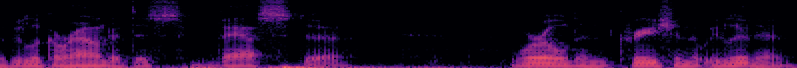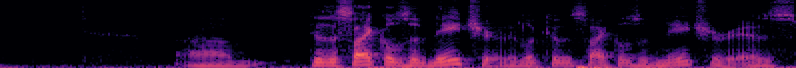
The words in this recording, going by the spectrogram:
as we look around at this vast uh, world and creation that we live in? Um, to the cycles of nature. They look to the cycles of nature as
